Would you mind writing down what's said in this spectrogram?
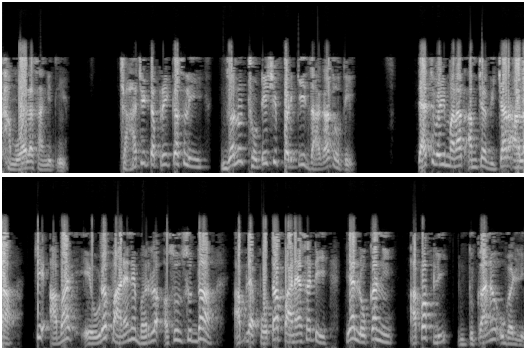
थांबवायला सांगितली. चहाची टपरी कसली? जणू छोटीशी पडकी जागाच होती. त्याचवेळी मनात आमच्या विचार आला की आभाळ एवढं पाण्याने भरलं असून सुद्धा आपल्या पोटा पाण्यासाठी या लोकांनी आपापली दुकानं उघडली.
